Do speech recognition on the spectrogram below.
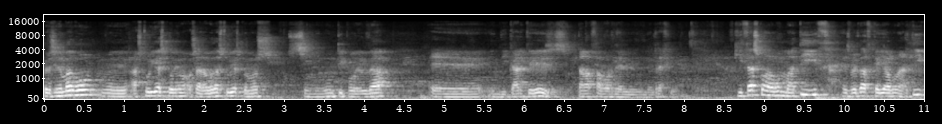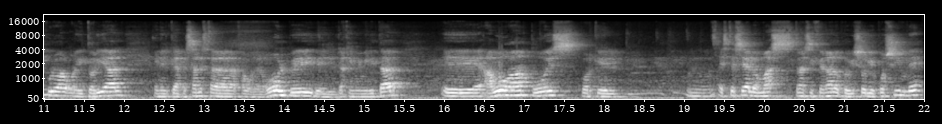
Pero sin embargo, eh, Asturias podemos, o sea, la de Asturias podemos sin ningún tipo de duda eh, indicar que estaba a favor del, del régimen. Quizás con algún matiz, es verdad que hay algún artículo, algún editorial en el que a pesar de estar a favor del golpe y del régimen militar, eh, aboga pues porque mm, este sea lo más transicional o provisorio posible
